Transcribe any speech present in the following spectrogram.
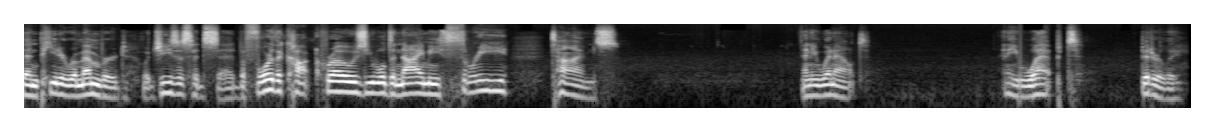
Then Peter remembered what Jesus had said Before the cock crows, you will deny me three times. And he went out and he wept bitterly.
